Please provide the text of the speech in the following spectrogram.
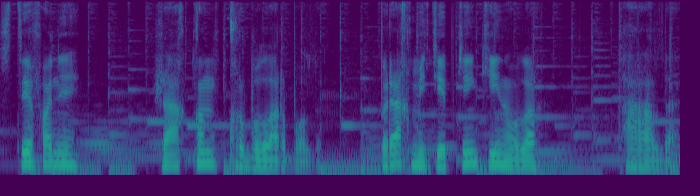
стефани жақын құрбылар болды. Бірақ мектептен кейін олар таралды.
